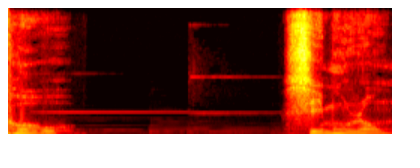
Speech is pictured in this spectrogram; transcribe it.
错误，席慕容。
